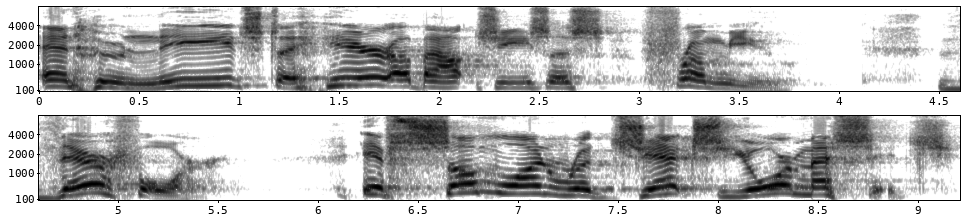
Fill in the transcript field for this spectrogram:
and who needs to hear about Jesus from you. Therefore, if someone rejects your message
